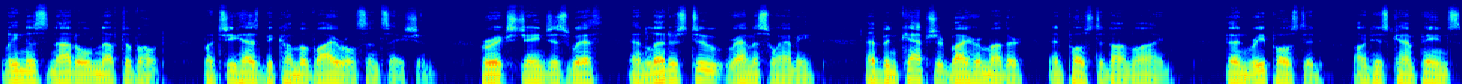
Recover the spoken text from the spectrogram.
Lena's not old enough to vote, but she has become a viral sensation. Her exchanges with and letters to Ramaswamy have been captured by her mother and posted online, then reposted on his campaign's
